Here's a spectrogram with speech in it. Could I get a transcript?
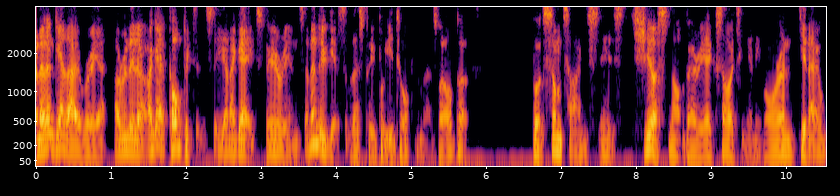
and I don't get that over here. I really don't. I get competency and I get experience, and I do get some of those people you're talking about as well. But but sometimes it's just not very exciting anymore. And you know,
